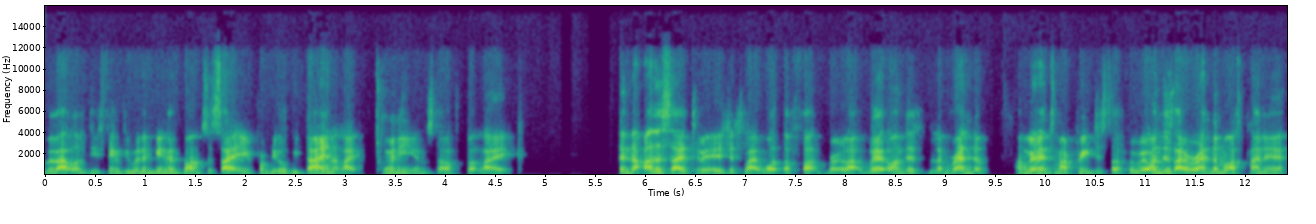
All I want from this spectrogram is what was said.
without all of these things, you wouldn't be an advanced society. You probably will be dying at like 20 and stuff. But like, then the other side to it is just like, what the fuck, bro? Like, we're on this like, random. I'm going into my preacher stuff, but we're on this like random ass planet,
